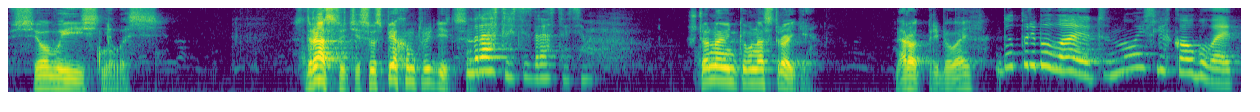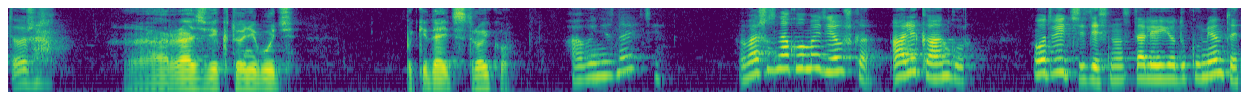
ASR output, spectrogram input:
все выяснилось. Здравствуйте, с успехом трудиться. Здравствуйте, здравствуйте. Что новенького на стройке? Народ прибывает? Да прибывает, но и слегка убывает тоже. А разве кто-нибудь покидает стройку? А вы не знаете? Ваша знакомая девушка, Али Кангур. Вот видите, здесь на столе ее документы.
